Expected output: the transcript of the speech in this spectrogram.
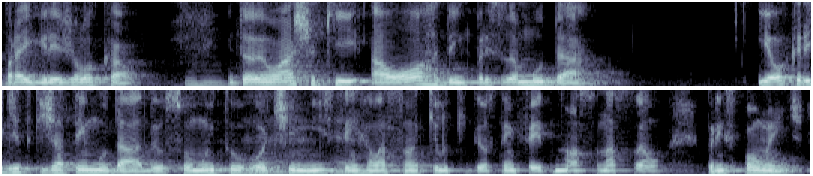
para a igreja local. Uhum. Então eu acho que a ordem precisa mudar. E eu acredito que já tem mudado. Eu sou muito é, otimista é. em relação àquilo que Deus tem feito na nossa nação, principalmente.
